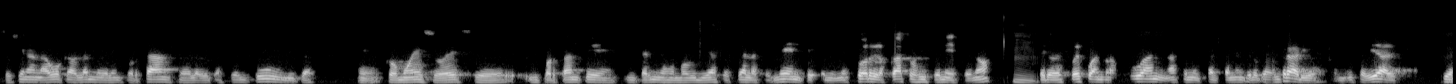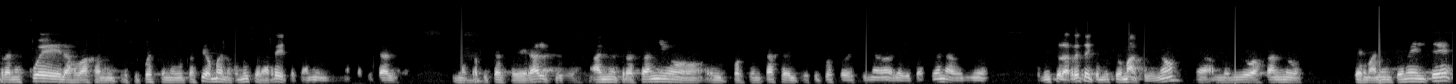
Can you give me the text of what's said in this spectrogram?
se llenan la boca hablando de la importancia de la educación pública, eh, como eso es eh, importante en términos de movilidad social ascendente. En el mejor de los casos dicen eso, ¿no? Mm. Pero después cuando actúan hacen exactamente lo contrario, como dice Vidal. Cierran escuelas, bajan el presupuesto en educación, bueno, como hizo la red también en la capital, en la mm. capital federal, que año tras año el porcentaje del presupuesto destinado a la educación ha venido, como hizo la red y como hizo Macri, ¿no? Han venido bajando permanentemente.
